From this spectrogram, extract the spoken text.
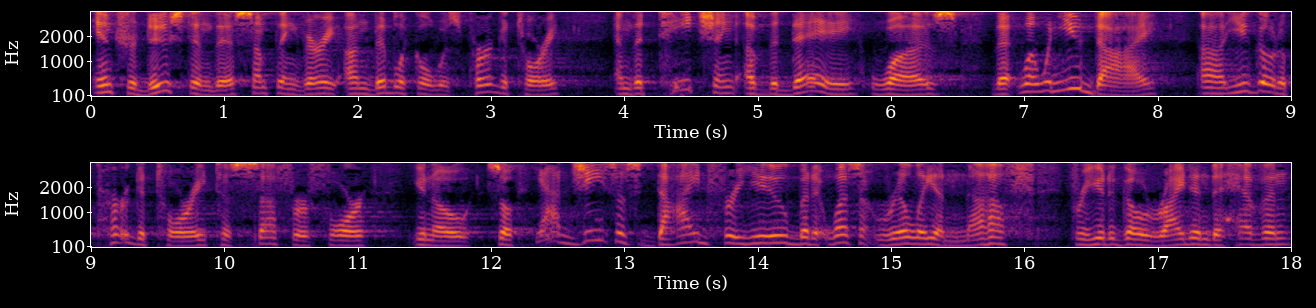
introduced in this, something very unbiblical was purgatory. And the teaching of the day was that, well, when you die, uh, you go to purgatory to suffer for, you know, so yeah, Jesus died for you, but it wasn't really enough for you to go right into heaven.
